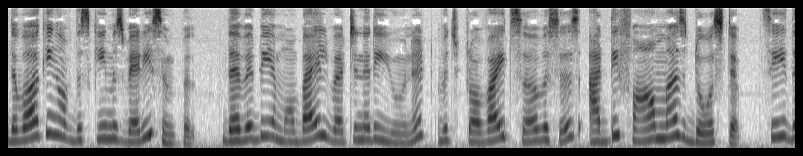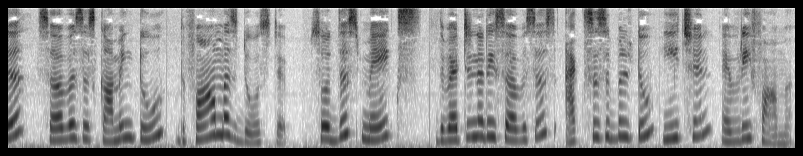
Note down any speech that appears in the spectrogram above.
The working of the scheme is very simple. There will be a mobile veterinary unit which provides services at the farmer's doorstep. See, the service is coming to the farmer's doorstep. So, this makes the veterinary services accessible to each and every farmer.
